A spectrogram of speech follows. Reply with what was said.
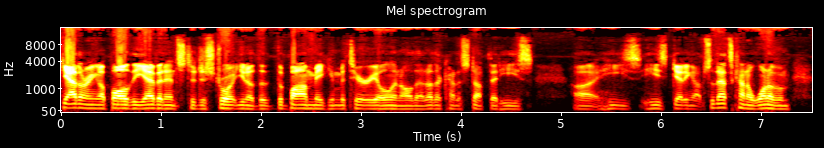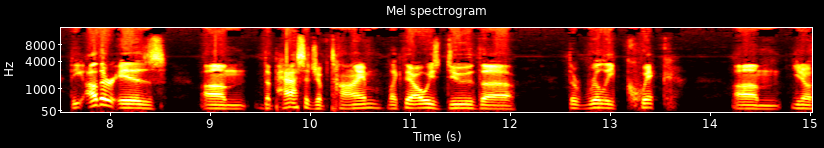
gathering up all the evidence to destroy, you know, the, the bomb making material and all that other kind of stuff that he's, uh, he's, he's getting up. So that's kind of one of them. The other is, um, the passage of time. Like they always do the, the really quick, um, you know,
